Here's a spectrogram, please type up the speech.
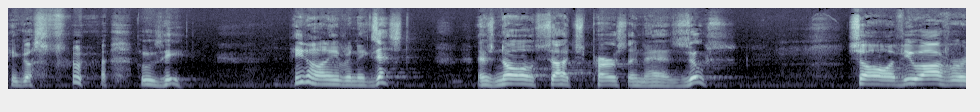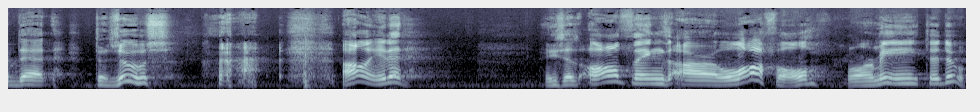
He goes, who's he? He don't even exist. There's no such person as Zeus. So if you offered that to Zeus, I'll eat it. He says, All things are lawful for me to do.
